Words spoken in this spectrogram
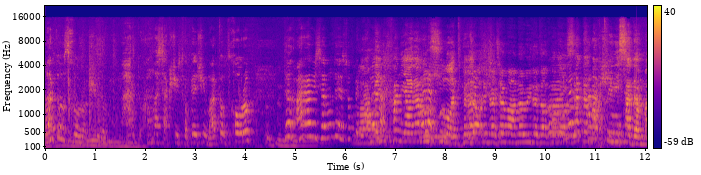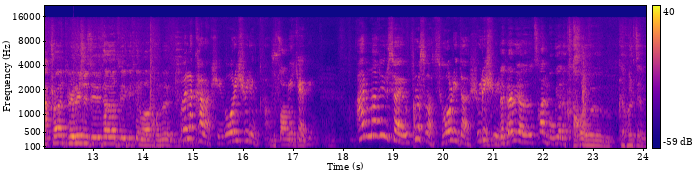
მარტო ცხოვრობ მარტო ამასაკში სოფელში მარტო ცხოვრობ. და არავის არ უნდა ეს სოფელი. რამდენი ხანი არა მოსულო ჯახი ჯაჩემ ამევიდეთ აქ შვენი სადამ მაქვს ჩვენ თბილისში ძირითადად იქითკენ ვარ ხოლმე. ყველა ქალაქში ორი შვილი მყავს. ბიჭები. არ მაღირსაე, უფროსმა ცოლი და შვილიშვილი. მე ბებია წყალი მოგვიარე გთხო გახორცები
